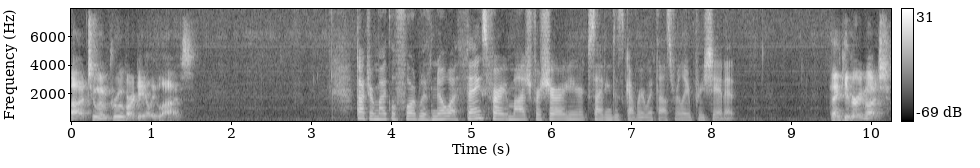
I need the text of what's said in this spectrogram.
uh, to improve our daily lives. Dr. Michael Ford with NOAA, thanks very much for sharing your exciting discovery with us. Really appreciate it. Thank you very much.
